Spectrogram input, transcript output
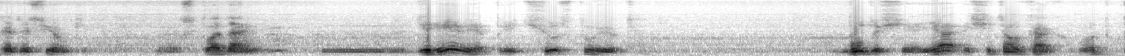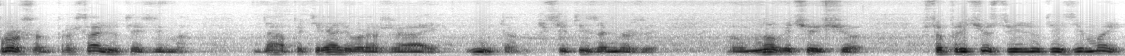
к этой съемке э, с плодами. Э, Деревья предчувствуют будущее. Я считал как? Вот в прошлом прошла лютая зима, да, потеряли урожай, ну там цветы замерзли, много чего еще. Что предчувствие лютой зимы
